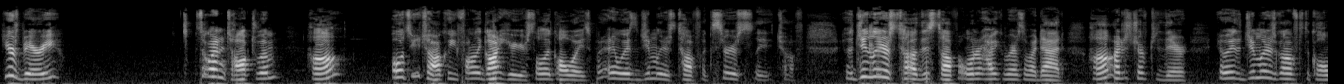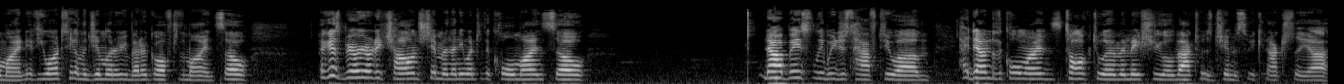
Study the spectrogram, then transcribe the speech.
Here's Barry. So go ahead and talk to him. Huh? Oh, it's you, Taco. You finally got here. You're slow like always. But anyways, the gym leader's tough. Like, seriously tough. If the gym leader's tough, this tough, I wonder how he compares to my dad. Huh? I just drifted there. Anyway, the gym leader's gone off to the coal mine. If you want to take on the gym leader, you better go off to the mine. So, I guess Barry already challenged him, and then he went to the coal mine, so... Now, basically, we just have to um, head down to the coal mines, talk to him, and make sure he goes back to his gym so we can actually uh,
